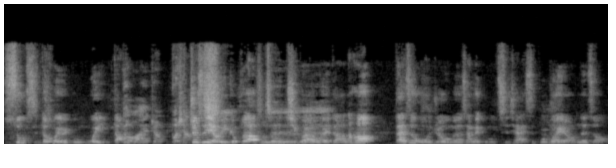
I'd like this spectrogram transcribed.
素食都会有一个味道，对，就不想就是有一个不知道什么很奇怪的味道。然后，但是我觉得我们的三杯菇吃起来是不会有那种，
